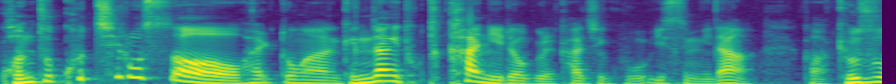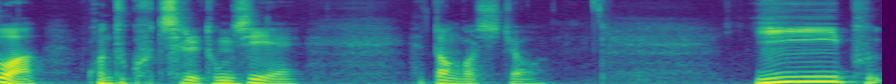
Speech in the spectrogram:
권투 코치로서 활동한 굉장히 독특한 이력을 가지고 있습니다. 그러니까 교수와 권투 코치를 동시에 했던 것이죠. 이 부,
